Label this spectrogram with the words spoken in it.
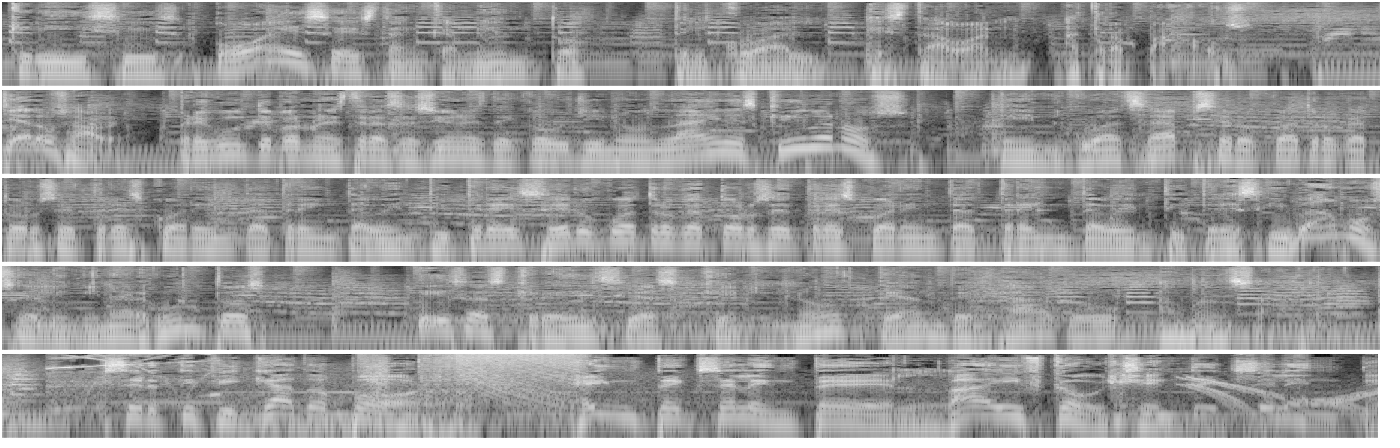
crisis o a ese estancamiento del cual estaban atrapados. Ya lo saben, pregunte por nuestras sesiones de coaching online, escríbanos en WhatsApp 0414-340-3023, 0414-340-3023 y vamos a eliminar juntos esas creencias que no te han dejado avanzar. Certificado por Gente Excelente Life Coaching. Gente Excelente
